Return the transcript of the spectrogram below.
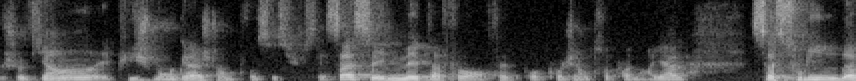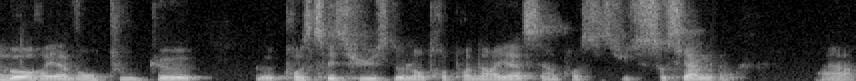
je viens et puis je m'engage dans le processus. Et ça, c'est une métaphore en fait pour le projet entrepreneurial. Ça souligne d'abord et avant tout que le processus de l'entrepreneuriat, c'est un processus social. Hein,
